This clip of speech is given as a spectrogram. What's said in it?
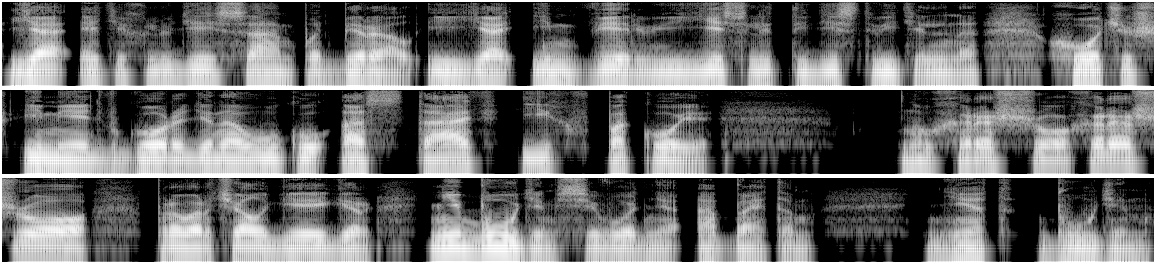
Я этих людей сам подбирал, и я им верю, и если ты действительно хочешь иметь в городе науку, оставь их в покое. — Ну, хорошо, хорошо, — проворчал Гейгер, — не будем сегодня об этом. — Нет, будем,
